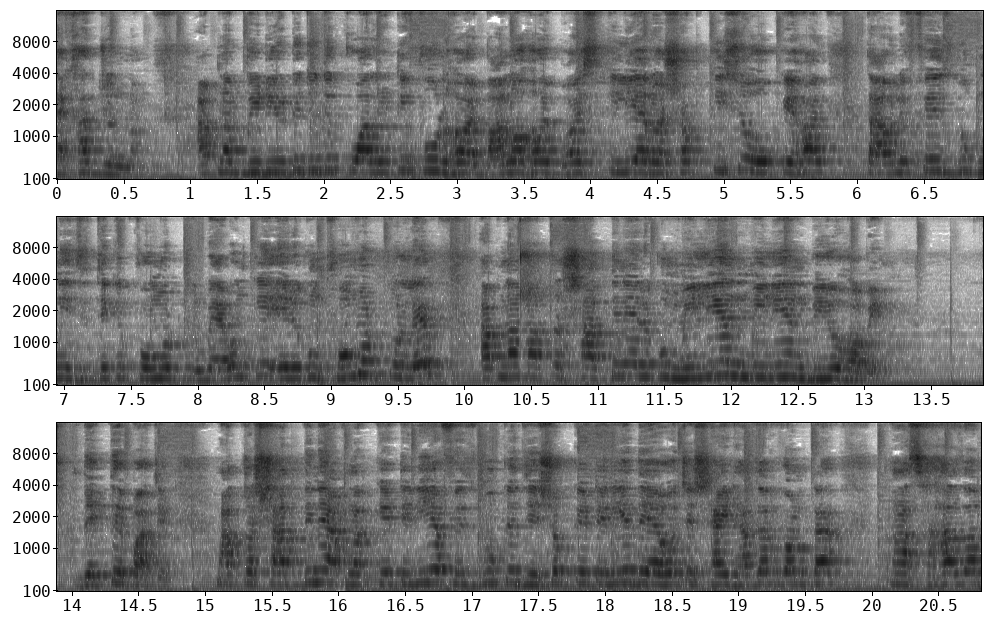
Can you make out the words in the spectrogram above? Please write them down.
দেখার জন্য। আপনার ভিডিওটি যদি কোয়ালিটি ফুল হয়, ভালো হয় ভয়েস ক্লিয়ার হয় সব কিছু ওকে হয়, তাহলে ফেসবুক নিজে থেকে প্রমোট করবে এবং কি এরকম প্রমোট করলে আপনার মাত্র সাত দিনে এরকম মিলিয়ন মিলিয়ন ভিউ হবে। দেখতে পাচ্ছেন। মাত্র সাত দিনে আপনার ক্যাটেরিয়া ফেসবুকে যেসব ক্যাটেরিয়া দেওয়া হয়েছে, ষাট হাজার ঘণ্টা, পাঁচ হাজার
